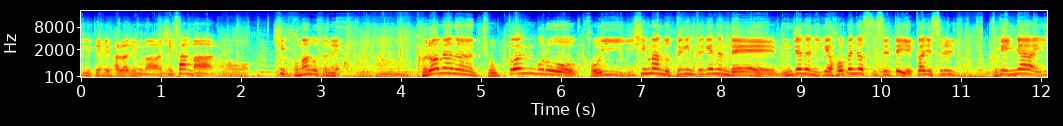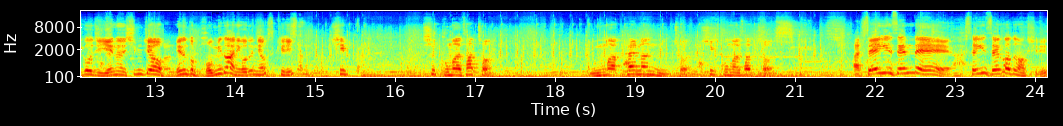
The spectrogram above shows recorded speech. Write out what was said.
이게 데미지 달라지구나. 13만. 어 19만도 뜨네? 그러면은 조건부로 거의 20만도 뜨긴 뜨겠는데 문제는 이게 허벤져스 쓸 때 얘까지 쓸 그게 있냐 이거지. 얘는 심지어 얘는 또 범위도 아니거든요 스킬이. 10 19만 4천. 6만 8만 6천. 19만 4천 아 세긴 센데 아, 세긴 세거든 확실히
